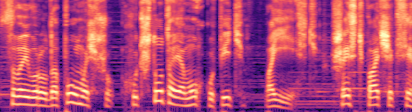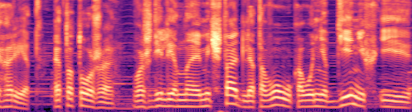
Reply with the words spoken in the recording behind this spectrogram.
своего рода помощь, хоть что-то я мог купить поесть. Шесть пачек сигарет. Это тоже вожделенная мечта для того, у кого нет денег и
